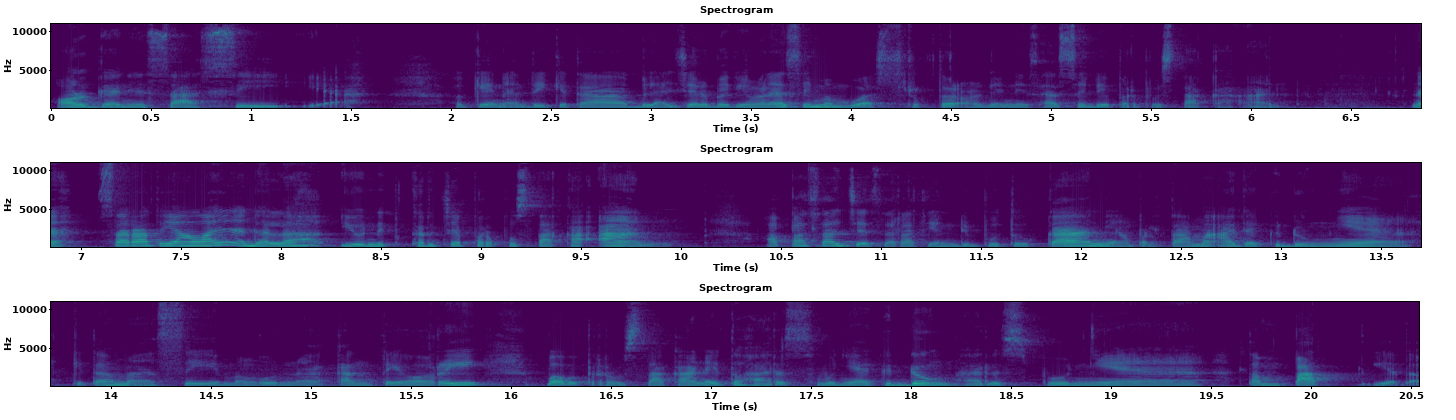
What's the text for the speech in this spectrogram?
organisasi ya Oke, nanti kita belajar bagaimana sih membuat struktur organisasi di perpustakaan. Nah, syarat yang lain adalah unit kerja perpustakaan. Apa saja syarat yang dibutuhkan? Yang pertama ada gedungnya. Kita masih menggunakan teori bahwa perpustakaan itu harus punya gedung, harus punya tempat gitu.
